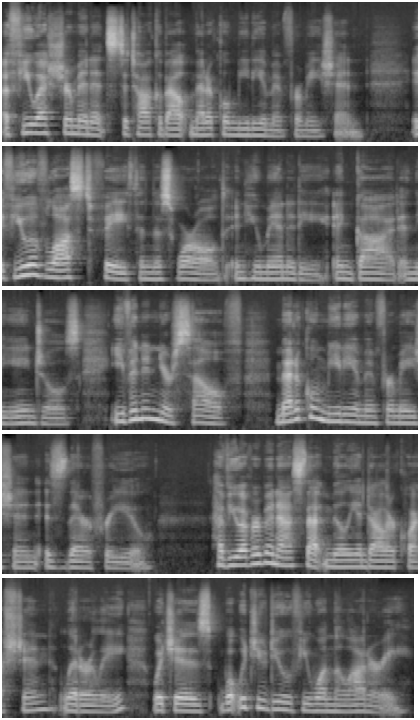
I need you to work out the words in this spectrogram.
a few extra minutes to talk about medical medium information. If you have lost faith in this world, in humanity, in God, and the angels, even in yourself, medical medium information is there for you. Have you ever been asked that million dollar question, literally, which is, What would you do if you won the lottery?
